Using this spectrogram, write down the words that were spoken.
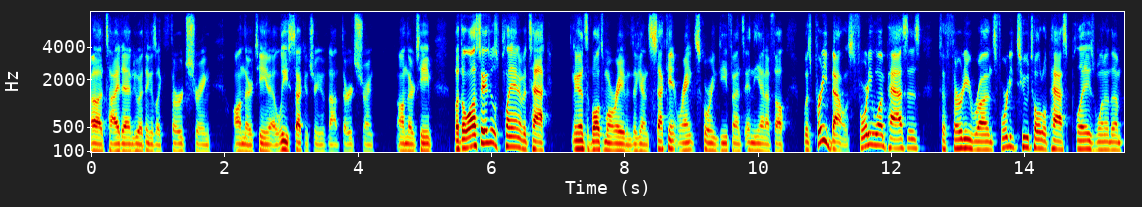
uh, tight end who I think is like third string on their team, at least second string, if not third string on their team. But the Los Angeles plan of attack against the Baltimore Ravens, again, second ranked scoring defense in the NFL, was pretty balanced 41 passes to 30 runs, 42 total pass plays. One of them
